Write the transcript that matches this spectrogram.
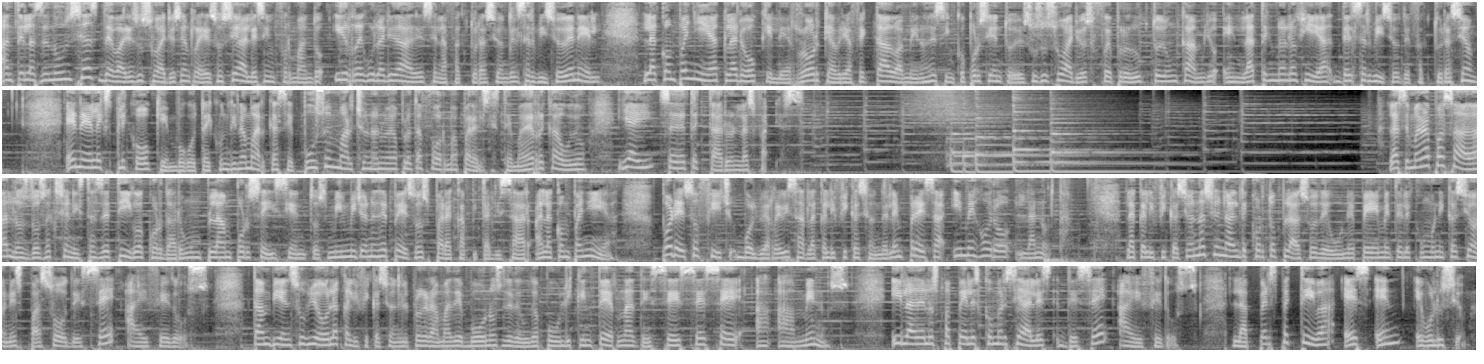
Ante las denuncias de varios usuarios en redes sociales informando irregularidades en la facturación del servicio de Enel, la compañía aclaró que el error que habría afectado a menos de 5% de sus usuarios fue producto de un cambio en la tecnología del servicio de facturación. Enel explicó que en Bogotá y Cundinamarca se puso en marcha una nueva plataforma para el sistema de recaudo y ahí se detectaron las fallas. La semana pasada, los dos accionistas de Tigo acordaron un plan por 600 mil millones de pesos para capitalizar a la compañía. Por eso Fitch volvió a revisar la calificación de la empresa y mejoró la nota. La calificación nacional de corto plazo de un EPM Telecomunicaciones pasó de C a F2. También subió la calificación del programa de bonos de deuda pública interna de CCC a A- y la de los papeles comerciales de C a F2. La perspectiva es en evolución.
